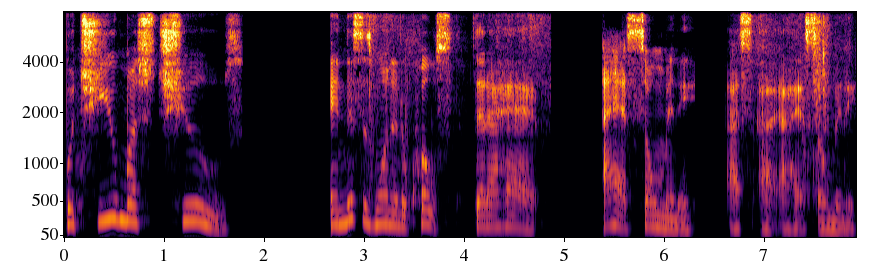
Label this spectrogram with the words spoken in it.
but you must choose. And this is one of the quotes that I had. I had so many. I, I, I had so many.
